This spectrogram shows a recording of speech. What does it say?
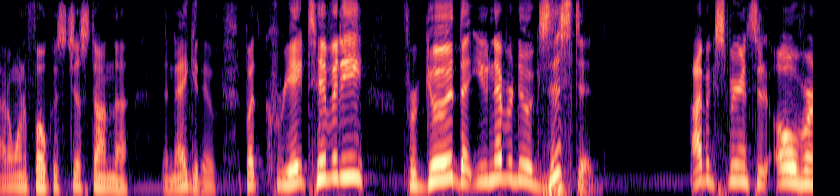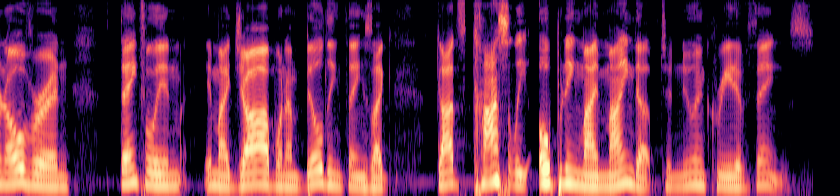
I don't want to focus just on the, the negative, but creativity for good that you never knew existed. I've experienced it over and over, and thankfully in in my job when I'm building things like God's constantly opening my mind up to new and creative things.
